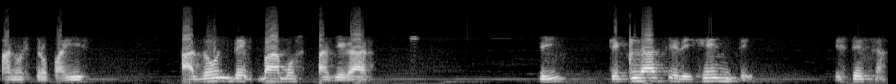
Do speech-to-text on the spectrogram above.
a nuestro país. ¿A dónde vamos a llegar? ¿Sí? ¿Qué clase de gente es esa?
